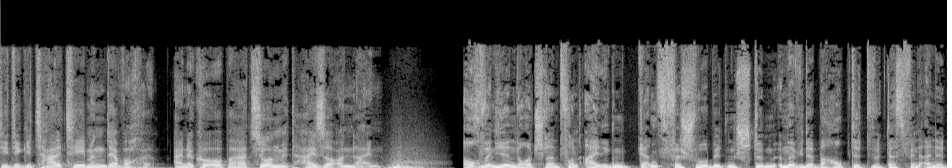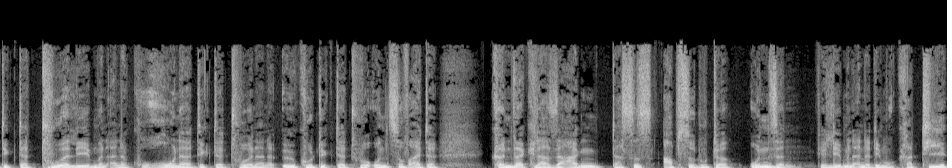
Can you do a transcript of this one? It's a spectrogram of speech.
Die Digitalthemen der Woche. Eine Kooperation mit Heise Online. Auch wenn hier in Deutschland von einigen ganz verschwurbelten Stimmen immer wieder behauptet wird, dass wir in einer Diktatur leben, in einer Corona-Diktatur, in einer Ökodiktatur und so weiter, können wir klar sagen, das ist absoluter Unsinn. Wir leben in einer Demokratie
